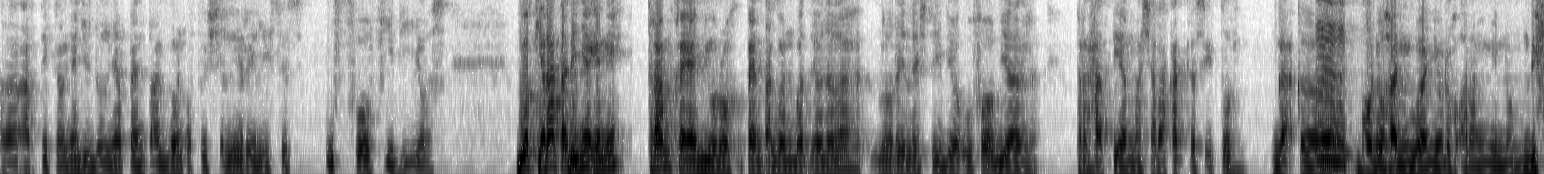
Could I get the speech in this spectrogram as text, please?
uh, artikelnya judulnya Pentagon officially releases UFO videos. Gue kira tadinya ini Trump kayak nyuruh Pentagon buat ya udahlah lu rilis video UFO biar perhatian masyarakat ke situ nggak ke Hmm. bodohan gua nyuruh orang minum di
